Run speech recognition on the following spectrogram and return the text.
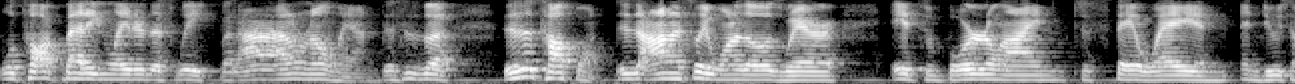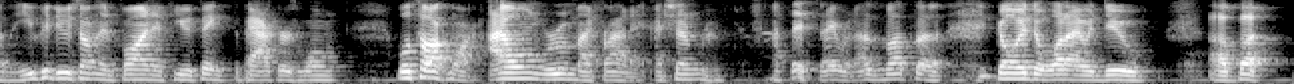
we'll talk betting later this week, but I, I don't know, man. This is a this is a tough one. This is honestly one of those where it's borderline to stay away and, and do something. You could do something fun if you think the Packers won't We'll talk more. I won't ruin my Friday. I shouldn't ruin my Friday segment. I was about to go into what I would do, uh, but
